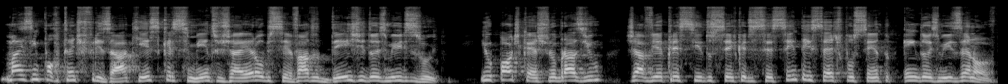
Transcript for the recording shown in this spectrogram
Mais importante frisar que esse crescimento já era observado desde 2018 e o podcast no Brasil já havia crescido cerca de 67% em 2019.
